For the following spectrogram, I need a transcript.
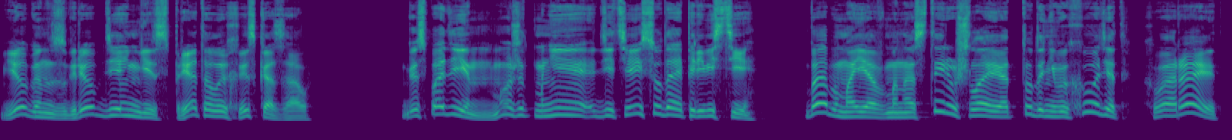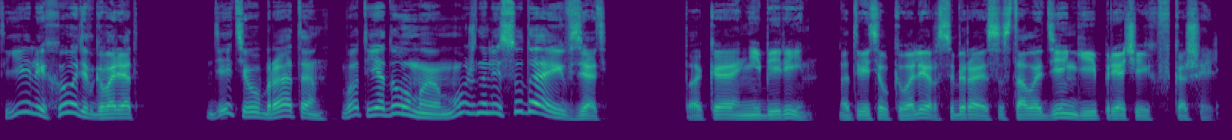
Йоган сгреб деньги, спрятал их и сказал. «Господин, может, мне детей сюда перевести? Баба моя в монастырь ушла и оттуда не выходит, хворает, еле ходит, говорят. Дети у брата. Вот я думаю, можно ли сюда их взять?» «Пока не бери», — ответил кавалер, собирая со стола деньги и пряча их в кошель.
